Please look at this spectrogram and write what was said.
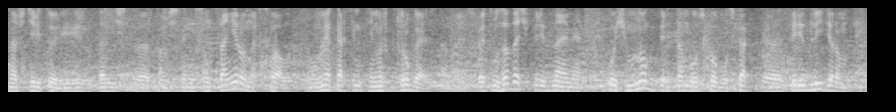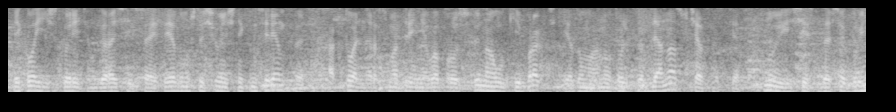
нашу территорию и вижу количество, в том числе несанкционированных свалок, у меня картинка немножко другая становится. Поэтому задача перед нами очень много перед Тамбовской областью, как э, перед лидером экологического рейтинга России стоит. И я думаю, что сегодняшняя конференция, актуальное рассмотрение вопросов и науки, и практики, я думаю, оно только для нас, в частности, ну и, естественно, для всех других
